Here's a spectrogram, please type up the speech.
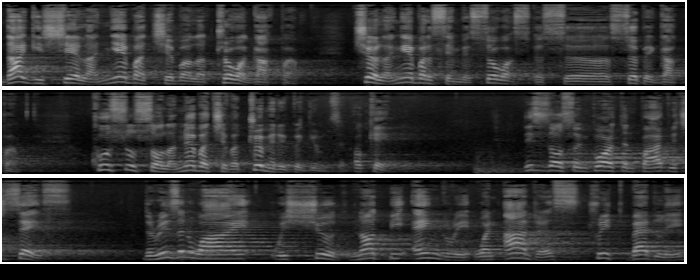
Dagi shela nyeba chebala trova gakpa. Ngebar sembe sowa gakpa. Kusu sola cheba okay this is also important part which says the reason why we should not be angry when others treat badly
